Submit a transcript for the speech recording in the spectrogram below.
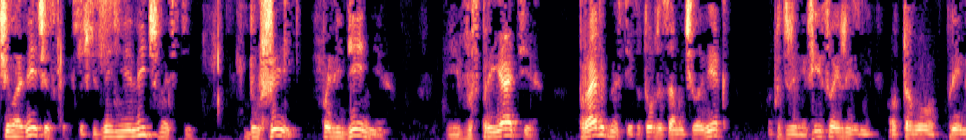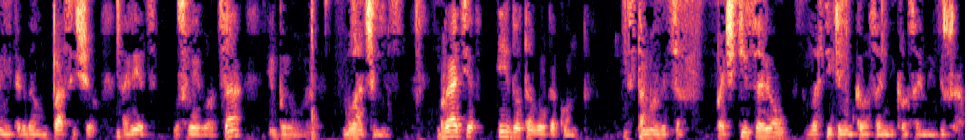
человеческой, с точки зрения личности, души, поведения и восприятия праведности, это тот же самый человек на протяжении всей своей жизни, от того времени, когда он пас еще овец у своего отца и был младшим из братьев, и до того, как он становится почти царем, властителем колоссальной, колоссальной державы.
